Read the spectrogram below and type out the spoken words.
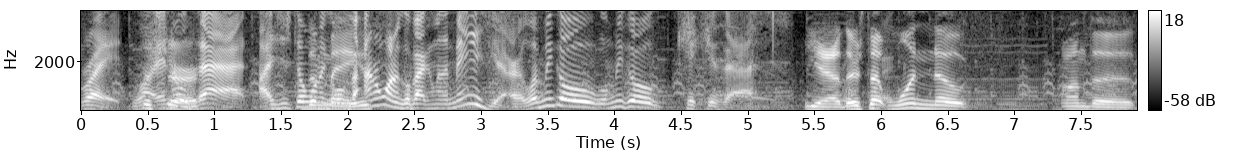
Right. Well, For I know that. I just don't want to go. I don't want to go back into the maze yet. All right, let me go. Let me go kick his ass. Yeah, there's that one note on the,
